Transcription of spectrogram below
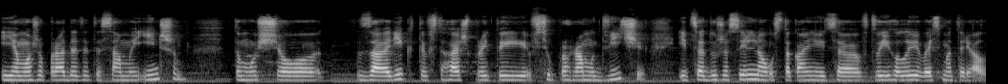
і я можу порадити те саме іншим, тому що за рік ти встигаєш пройти всю програму двічі, і це дуже сильно устаканюється в твоїй голові весь матеріал.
